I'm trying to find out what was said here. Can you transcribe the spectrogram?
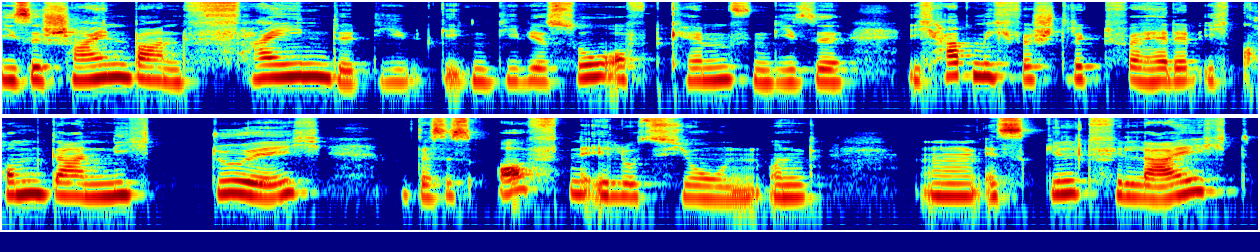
diese scheinbaren Feinde, die, gegen die wir so oft kämpfen, diese, ich habe mich verstrickt, verheddert, ich komme da nicht durch, das ist oft eine Illusion und mm, es gilt vielleicht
